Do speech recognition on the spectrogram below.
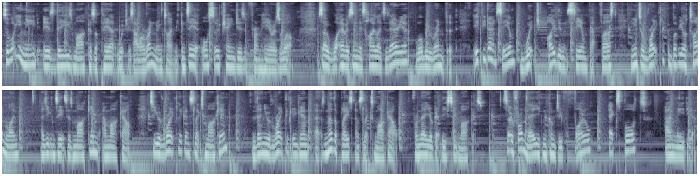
So what you need is these markers up here which is our rendering time. You can see it also changes from here as well. So whatever's in this highlighted area will be rendered. If you don't see them, which I didn't see them at first, you need to right click above your timeline. As you can see it says mark in and mark out. So you would right click and select mark in, then you would right click again at another place and select mark out. From there you'll get these two markers. So from there you can come to file, export and media.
